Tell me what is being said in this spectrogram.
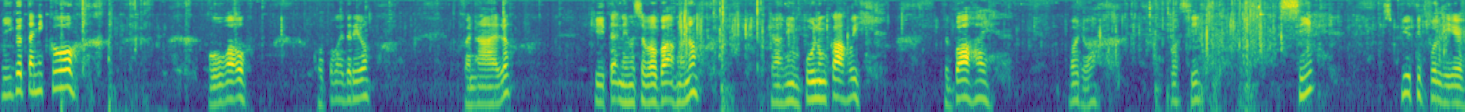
Migo ta Niko. Oh, wow Kupo ka dari oh panalo. Kita ni sa baba ang ano. Daming punong kahoy. Sa bahay. Oh diba? Oh see? See? It's beautiful here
